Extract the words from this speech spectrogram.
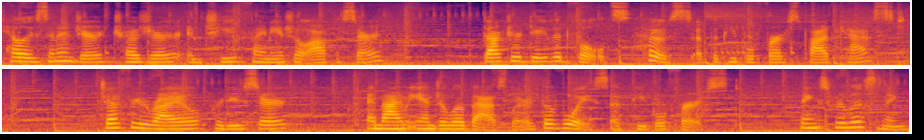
Kelly Sininger, Treasurer and Chief Financial Officer, Dr. David Foltz, host of the People First podcast, Jeffrey Ryle, producer, and I'm Angela Basler, the voice of People First. Thanks for listening.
